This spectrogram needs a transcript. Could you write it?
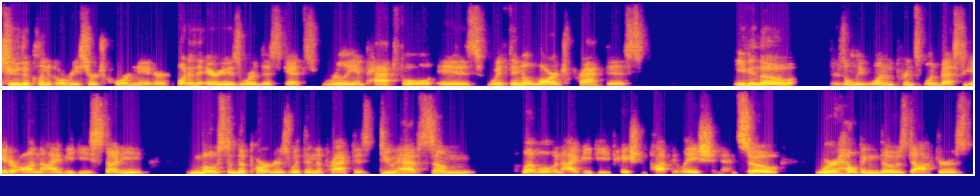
to the clinical research coordinator. One of the areas where this gets really impactful is within a large practice, even though there's only one principal investigator on the IBD study, most of the partners within the practice do have some level of an IBD patient population. And so we're helping those doctors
